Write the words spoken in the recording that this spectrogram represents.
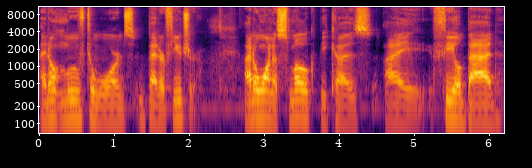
I don't move towards better future. I don't want to smoke because I feel bad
